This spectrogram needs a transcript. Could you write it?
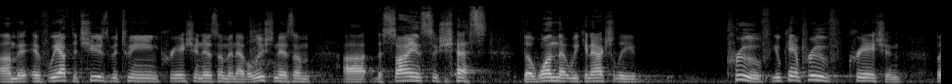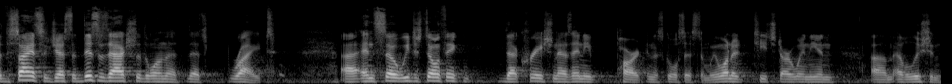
Um, if we have to choose between creationism and evolutionism, uh, the science suggests the one that we can actually prove, you can't prove creation, but the science suggests that this is actually the one that, that's right. Uh, and so we just don't think that creation has any part in the school system. We want to teach Darwinian um, evolution.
